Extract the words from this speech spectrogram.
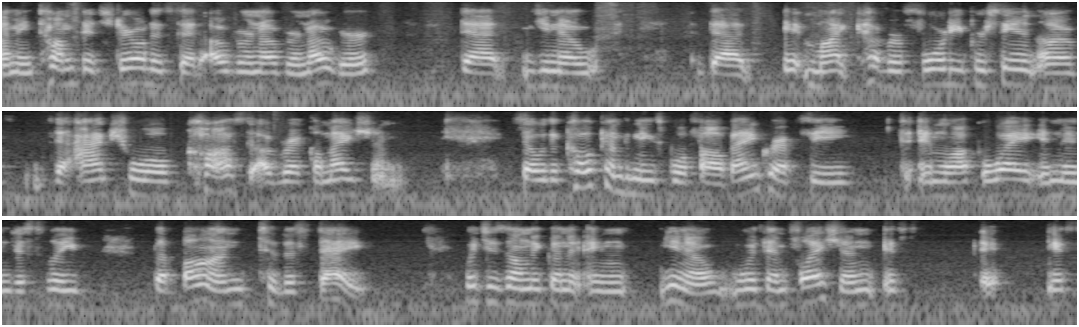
I mean, Tom Fitzgerald has said over and over and over that, you know, that it might cover 40% of the actual cost of reclamation. So the coal companies will file bankruptcy and walk away and then just leave the bond to the state, which is only going to, and you know, with inflation, it's it, it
